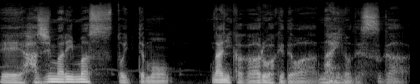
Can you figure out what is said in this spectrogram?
えー始まりますと言っても何かがあるわけではないのですが、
